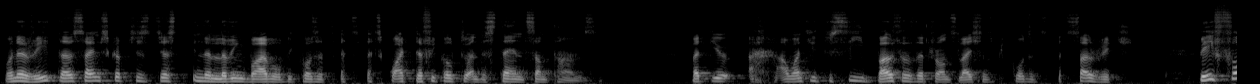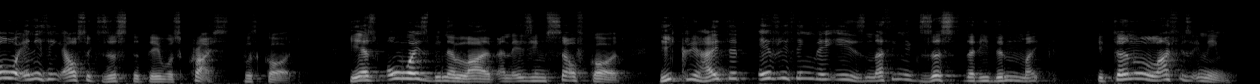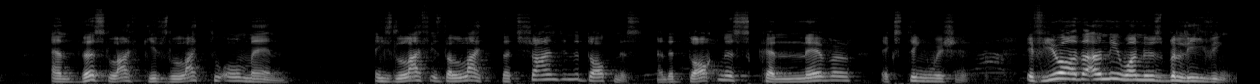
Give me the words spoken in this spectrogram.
I want to read those same scriptures just in the Living Bible because it, it's, it's quite difficult to understand sometimes. But you, I want you to see both of the translations because it's, it's so rich. Before anything else existed, there was Christ with God. He has always been alive and is himself God. He created everything there is, nothing exists that he didn't make. Eternal life is in him, and this life gives light to all men. His life is the light that shines in the darkness, and the darkness can never extinguish it. If you are the only one who's believing,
